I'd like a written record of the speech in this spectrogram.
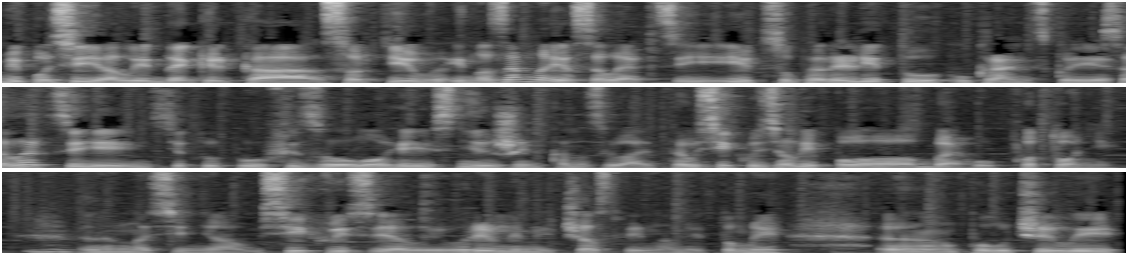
Ми посіяли декілька сортів іноземної селекції і супереліту української селекції інституту фізіології Сніжинка називається. Усіх взяли по бегу, по тоні е, насіння. Усіх взяли рівними частинами. То ми е, получили,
